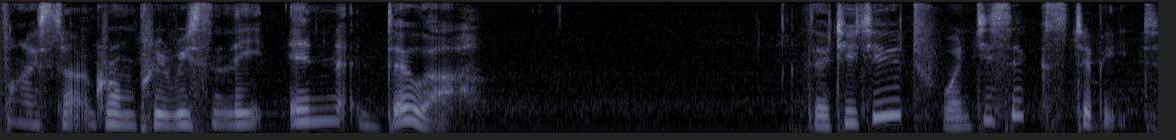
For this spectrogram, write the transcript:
five-star Grand Prix recently in Doha. 32-26 to beat.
